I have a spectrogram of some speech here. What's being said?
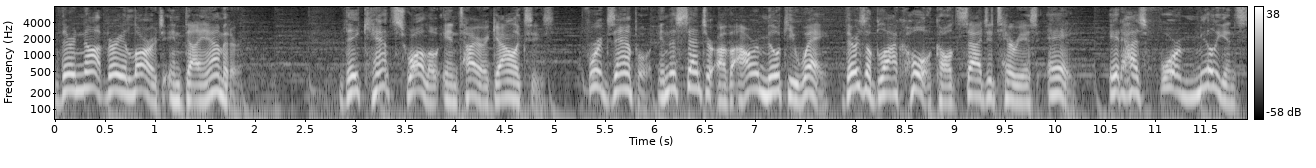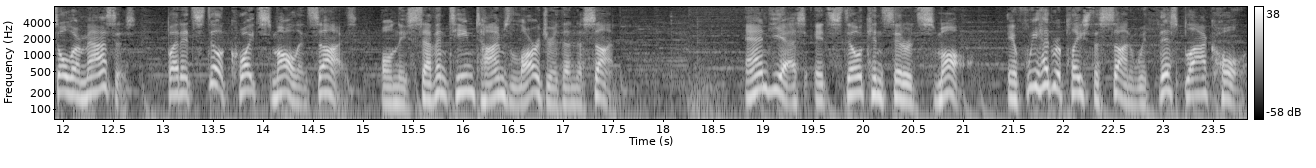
they're not very large in diameter. They can't swallow entire galaxies. For example, in the center of our Milky Way, there's a black hole called Sagittarius A. It has 4 million solar masses, but it's still quite small in size, only 17 times larger than the Sun. And yes, it's still considered small. If we had replaced the Sun with this black hole,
